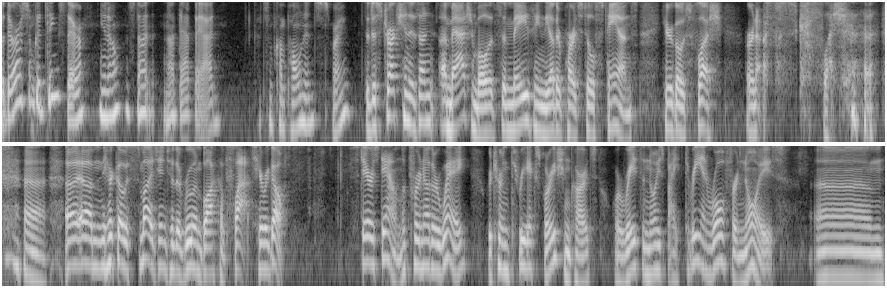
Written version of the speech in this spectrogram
But there are some good things there. You know, it's not not that bad. Got some components, right? The destruction is unimaginable. It's amazing. The other part still stands. Here goes flush, or not flesh. uh, um, here goes smudge into the ruined block of flats. Here we go. Stairs down. Look for another way. Return three exploration cards, or raise the noise by three and roll for noise. Um,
